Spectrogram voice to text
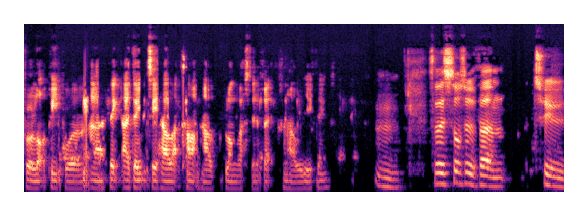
for a lot of people, and I think I don't see how that can't have long lasting effects on how we do things. Mm. So there's sort of um, two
